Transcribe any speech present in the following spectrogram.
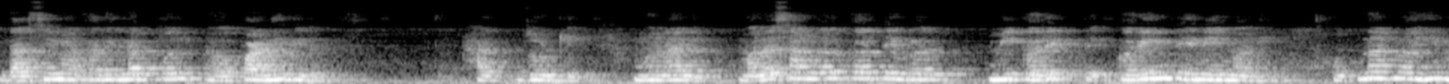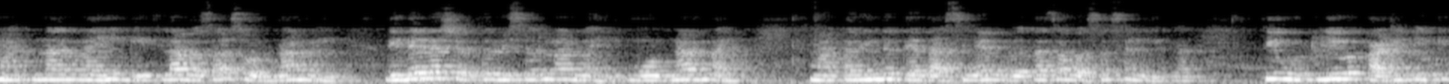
दासी म्हातारीला पण पाणी दिलं. हात जोडले. म्हणाली मला सांगाल का ते व्रत? मी करीत ते करीन ते नेमाने. होतणार नाही म्हातणार नाही घेतला बसा सोडणार नाही. दिलेला शब्द विसरणार नाही मोडणार नाही. म्हातारीनं त्या दासीला व्रताचा वसा सांगितला. ती उठली व काठी टेकी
